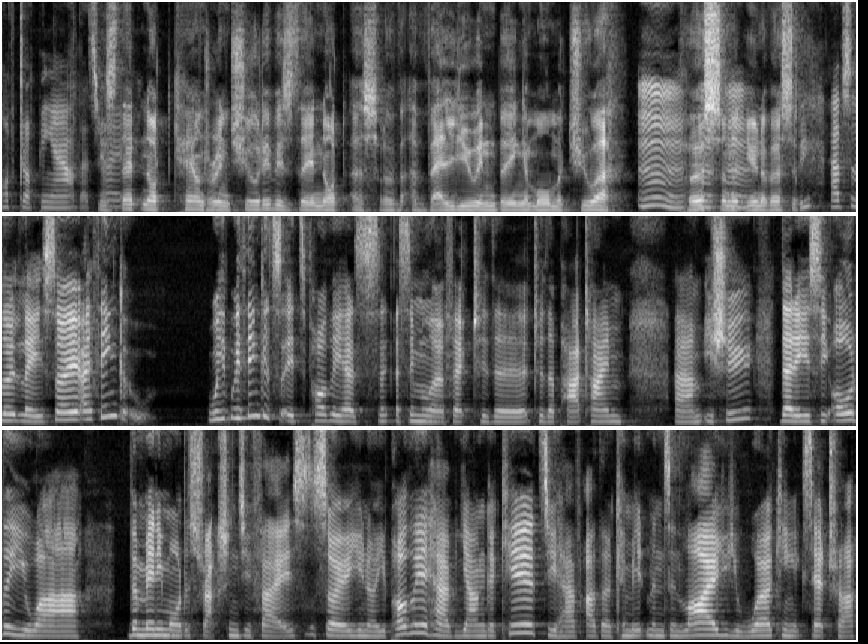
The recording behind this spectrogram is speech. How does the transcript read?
Of dropping out. That's Is right. that not counterintuitive? Is there not a sort of a value in being a more mature mm, person at mm, mm. university? Absolutely. So I think we, we think it's it's probably has a similar effect to the to the part time um, issue. That is, the older you are, the many more distractions you face. So you know you probably have younger kids, you have other commitments in life, you're working, etc.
